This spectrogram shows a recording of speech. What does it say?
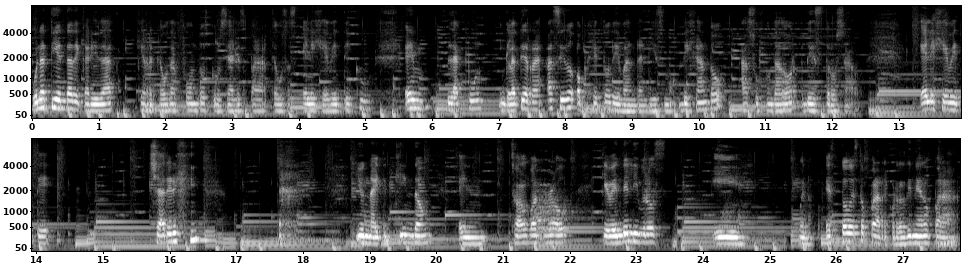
una tienda de caridad que recauda fondos cruciales para causas LGBTQ en Blackpool, Inglaterra, ha sido objeto de vandalismo, dejando a su fundador destrozado. LGBT Charity United Kingdom en Talbot Road que vende libros y bueno, es todo esto para recordar dinero para,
